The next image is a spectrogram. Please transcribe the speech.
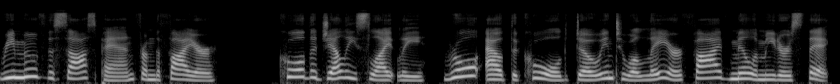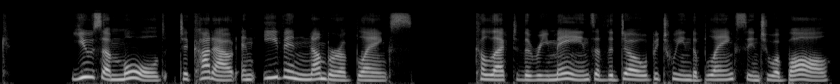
Remove the saucepan from the fire. Cool the jelly slightly. Roll out the cooled dough into a layer 5 millimeters thick. Use a mold to cut out an even number of blanks. Collect the remains of the dough between the blanks into a ball,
